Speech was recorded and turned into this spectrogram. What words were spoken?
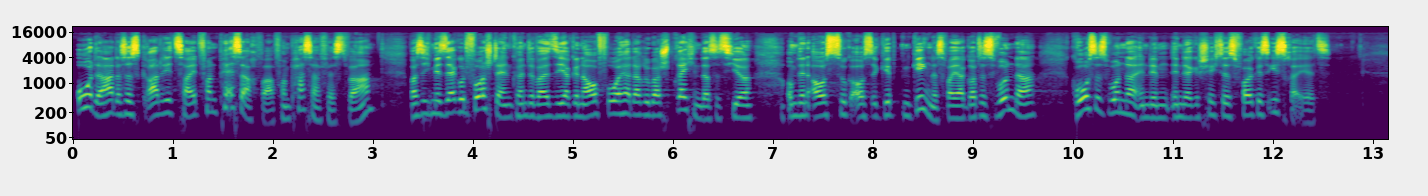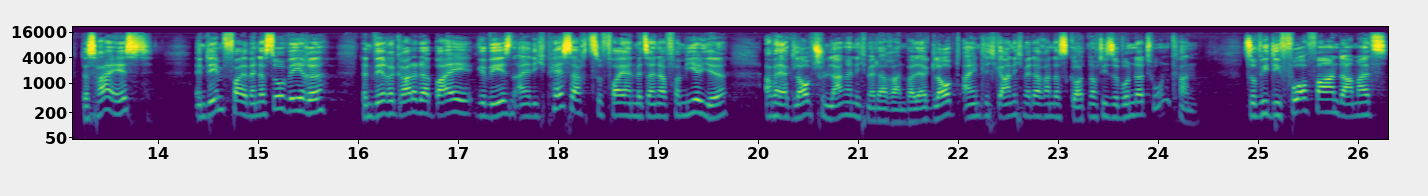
oder dass es gerade die Zeit von Pessach war, vom Passafest war, was ich mir sehr gut vorstellen könnte, weil sie ja genau vorher darüber sprechen, dass es hier um den Auszug aus Ägypten ging. Das war ja Gottes Wunder, großes Wunder in, dem, in der Geschichte des Volkes Israels. Das heißt, in dem Fall, wenn das so wäre, dann wäre gerade dabei gewesen, eigentlich Pessach zu feiern mit seiner Familie, aber er glaubt schon lange nicht mehr daran, weil er glaubt eigentlich gar nicht mehr daran, dass Gott noch diese Wunder tun kann. So wie die Vorfahren damals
